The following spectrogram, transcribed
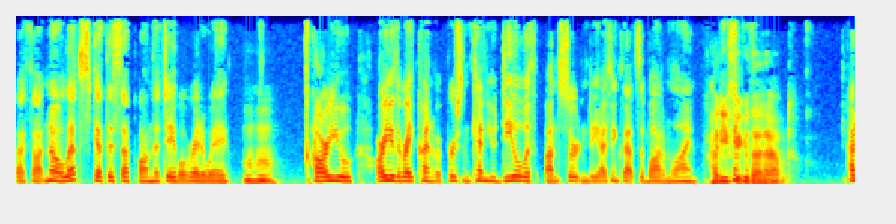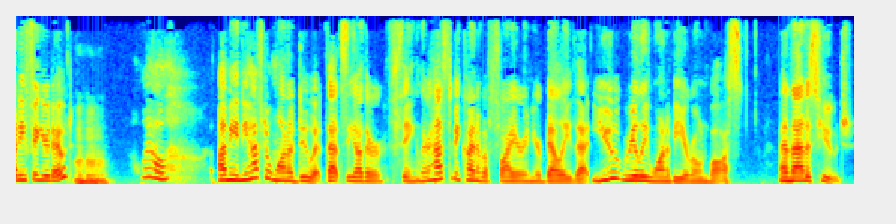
I thought, no, let's get this up on the table right away. Mm-hmm. Are you are you the right kind of a person? Can you deal with uncertainty? I think that's the bottom line. How do you figure that out? How do you figure it out? Mm-hmm. Well, I mean, you have to want to do it. That's the other thing. There has to be kind of a fire in your belly that you really want to be your own boss. And that is huge.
